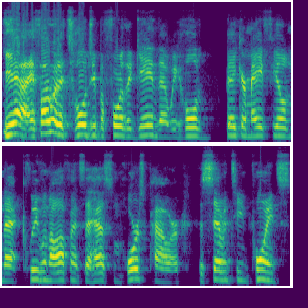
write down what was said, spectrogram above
Yeah, if I would have told you before the game that we hold Baker Mayfield and that Cleveland offense that has some horsepower to 17 points,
